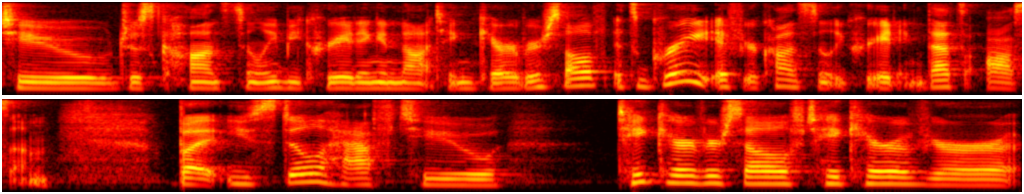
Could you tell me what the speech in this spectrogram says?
to just constantly be creating and not taking care of yourself. It's great if you're constantly creating, that's awesome. But you still have to take care of yourself, take care of your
